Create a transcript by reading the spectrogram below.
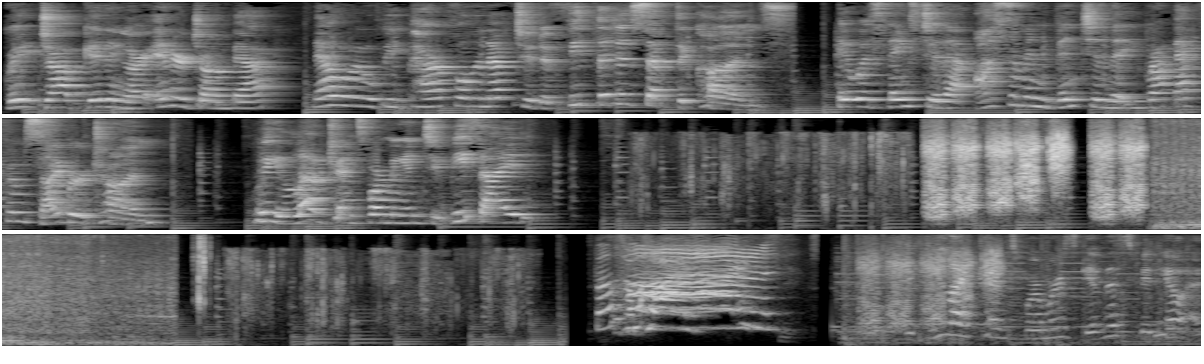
Great job getting our Energon back. Now we will be powerful enough to defeat the Decepticons. It was thanks to that awesome invention that you brought back from Cybertron. We love transforming into B-Side. Give this video a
